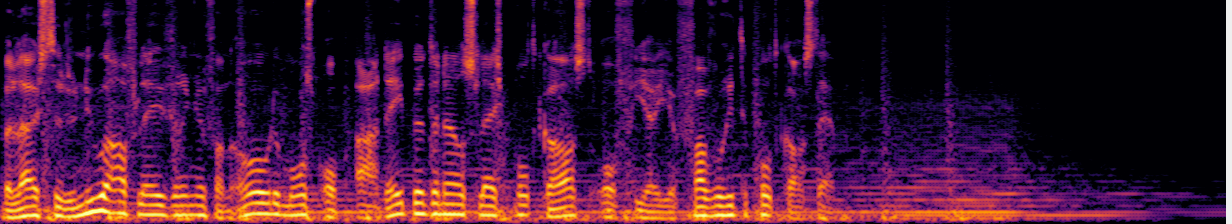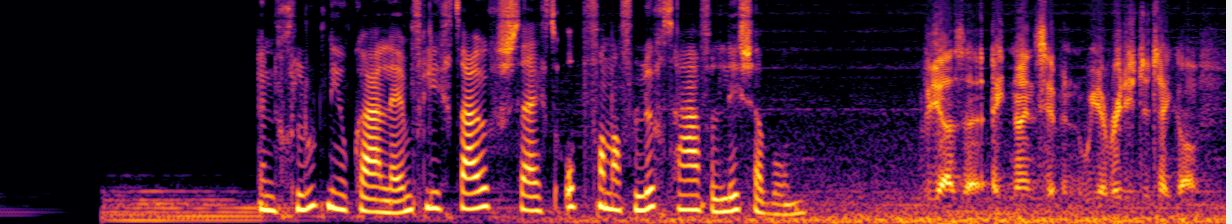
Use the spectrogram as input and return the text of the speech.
Beluister de nieuwe afleveringen van O de Mos op ad.nl slash podcast of via je favoriete podcast app. Een gloednieuw KLM-vliegtuig stijgt op vanaf luchthaven Lissabon. Viasa 897, we are ready to take off.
